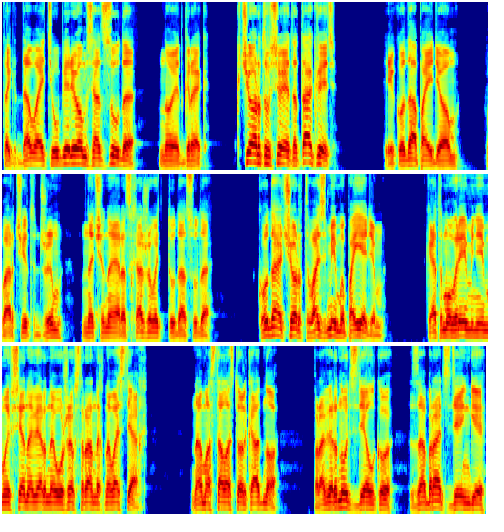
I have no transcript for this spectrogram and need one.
«Так давайте уберемся отсюда!» — ноет Грег. «К черту все это, так ведь?» «И куда пойдем?» — ворчит Джим, начиная расхаживать туда-сюда. «Куда, черт возьми, мы поедем? К этому времени мы все, наверное, уже в сраных новостях. Нам осталось только одно — провернуть сделку, забрать деньги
